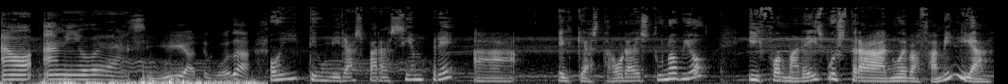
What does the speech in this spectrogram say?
A, a mi boda. Sí, a tu boda. Hoy te unirás para siempre a el que hasta ahora es tu novio y formaréis vuestra nueva familia.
